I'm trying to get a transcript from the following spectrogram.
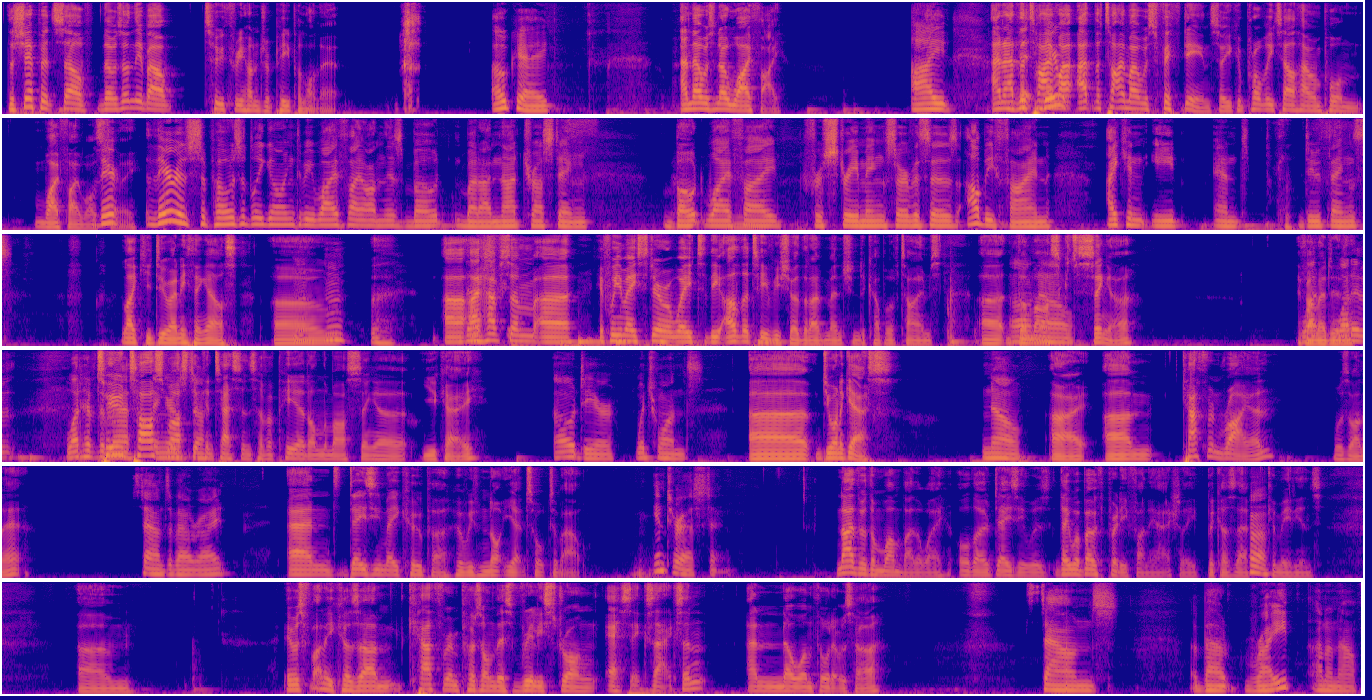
the ship itself there was only about two three hundred people on it, Okay. and there was no Wi-Fi. I And at the Th- time, there- I, at the time I was fifteen, so you could probably tell how important Wi-Fi was to There, me. there is supposedly going to be Wi-Fi on this boat, but I'm not trusting boat Wi-Fi for streaming services. I'll be fine. I can eat and do things. like you do anything else. Um, uh, I have some. Uh, if we may steer away to the other TV show that I've mentioned a couple of times, uh, The Oh, no. Masked Singer. If I may do what that. have what have the Two Masked Taskmaster done? contestants have appeared on The Masked Singer UK. Oh dear, which ones? Uh, do you want to guess? No, All right. Um, Catherine Ryan was on it, sounds about right. and Daisy May Cooper, who we've not yet talked about. Interesting. Neither of them won, by the way. Although Daisy was, they were both pretty funny actually because they're Huh. comedians. Um, it was funny because um, Catherine put on this really strong Essex accent, and no one thought it was her. Sounds about right. I don't know.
